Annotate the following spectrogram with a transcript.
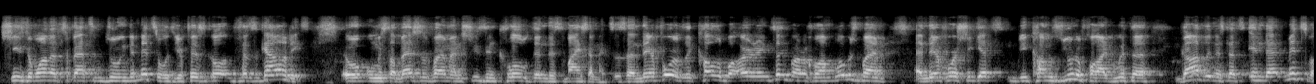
She's the one that's that's doing the mitzvah with your physical physicalities. And she's enclosed in this ma'isa mitzvah, and therefore the kolba and therefore she gets becomes unified with the godliness that's in that mitzvah.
